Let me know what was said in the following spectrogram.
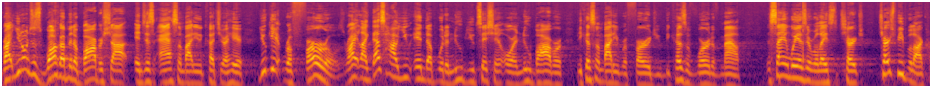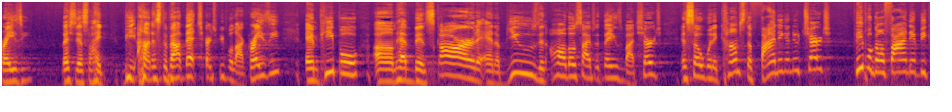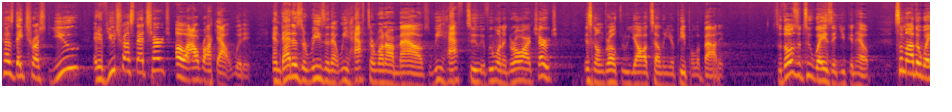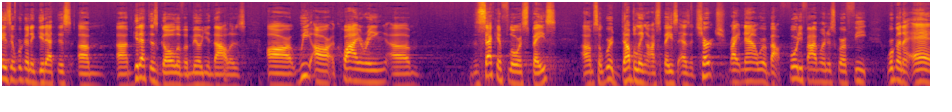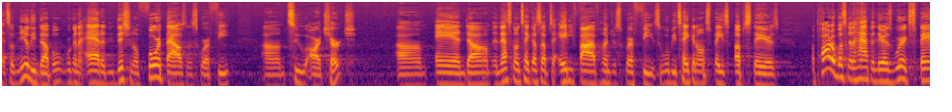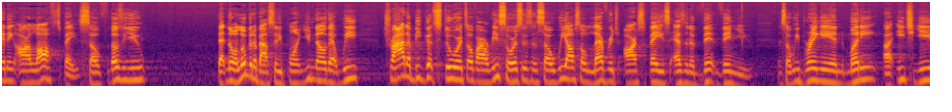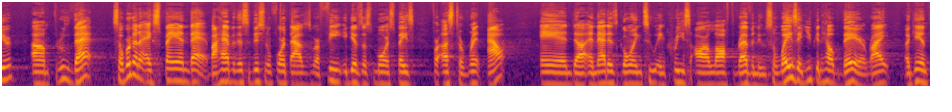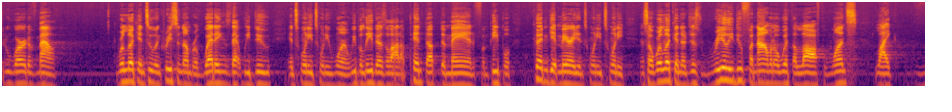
right? You don't just walk up in a barber shop and just ask somebody to cut your hair. You get referrals, right? Like that's how you end up with a new beautician or a new barber because somebody referred you, because of word of mouth. The same way as it relates to church. Church people are crazy. Let's just like be honest about that. Church people are crazy, and people um, have been scarred and abused and all those types of things by church. And so when it comes to finding a new church, People gonna find it because they trust you. And if you trust that church, oh, I'll rock out with it. And that is the reason that we have to run our mouths. We have to, if we want to grow our church, it's gonna grow through y'all telling your people about it. So those are two ways that you can help. Some other ways that we're gonna get at this, um, uh, get at this goal of a million dollars are we are acquiring um, the second floor space. Um, so we're doubling our space as a church. Right now, we're about 4,500 square feet we're going to add, so nearly double, we're going to add an additional 4,000 square feet um, to our church. Um, and, um, and that's going to take us up to 8,500 square feet. So we'll be taking on space upstairs. A part of what's going to happen there is we're expanding our loft space. So for those of you that know a little bit about City Point, you know that we try to be good stewards of our resources. And so we also leverage our space as an event venue. And so we bring in money uh, each year um, through that. So we're going to expand that by having this additional 4,000 square feet. It gives us more space for us to rent out, and, uh, and that is going to increase our loft revenue. Some ways that you can help there, right? Again, through word of mouth. We're looking to increase the number of weddings that we do in 2021. We believe there's a lot of pent up demand from people couldn't get married in 2020. And so we're looking to just really do phenomenal with the loft once like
